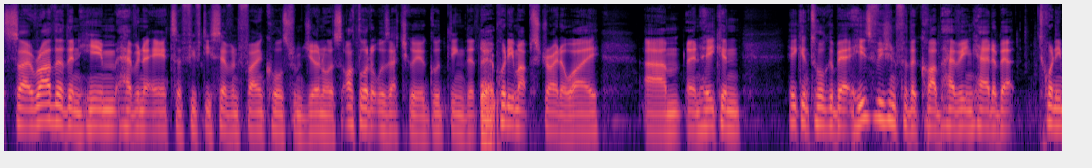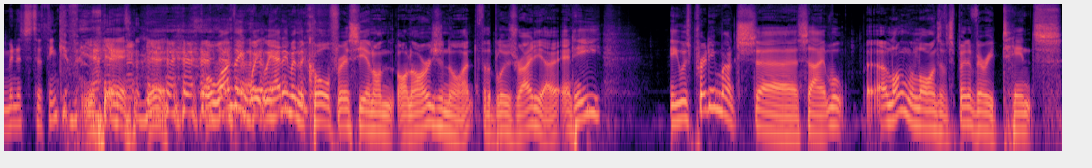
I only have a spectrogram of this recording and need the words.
So rather than him having to answer 57 phone calls from journalists, I thought it was actually a good thing that they Yep. put him up straight away, um, and he can. He can talk about his vision for the club, having had about 20 minutes to think about Yeah, it. yeah. Well, one thing we, we had him in the call for SEN on, on Origin night for the Blues Radio, and he he was pretty much uh, saying, well, along the lines of it's been a very tense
